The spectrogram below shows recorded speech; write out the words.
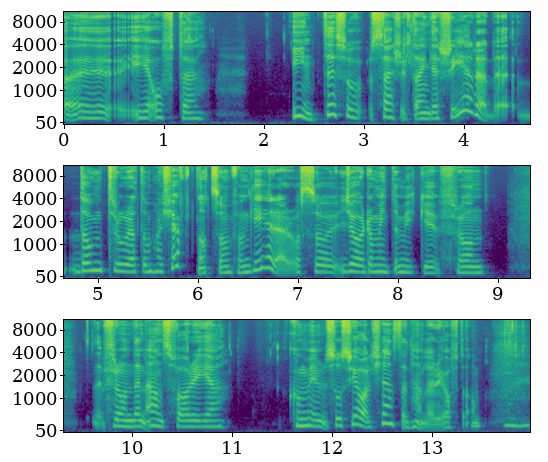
eh, är ofta inte så särskilt engagerade. De tror att de har köpt något som fungerar och så gör de inte mycket från, från den ansvariga kommun, socialtjänsten handlar det ofta om. Mm.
